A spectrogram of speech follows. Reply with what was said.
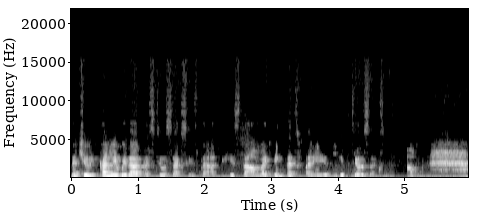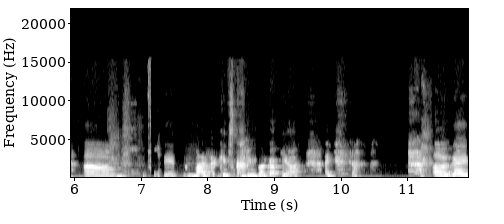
that you can't live without but still sucks his thumb. His thumb. I think that's funny. He still sucks his thumb. Um, then the mother keeps coming back up. Yeah, I, oh guys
